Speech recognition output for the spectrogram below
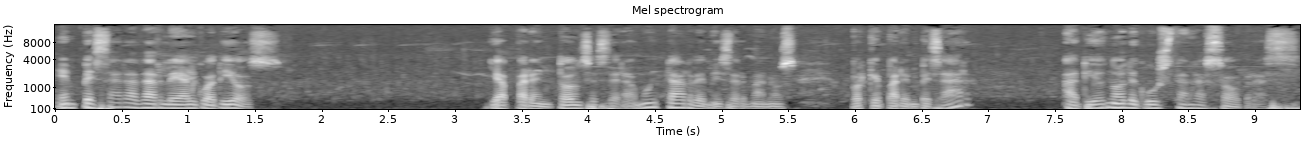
empezar a darle algo a Dios. Ya para entonces será muy tarde, mis hermanos, porque para empezar, a Dios no le gustan las obras.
